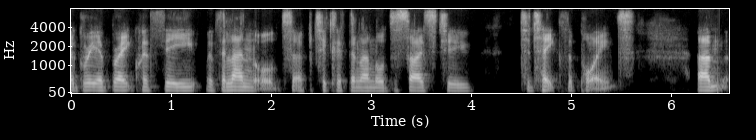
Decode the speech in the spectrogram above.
agree a break with the with the landlord, so particularly if the landlord decides to to take the point. Um,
